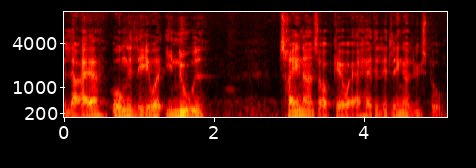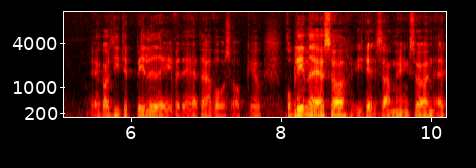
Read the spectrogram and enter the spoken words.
leger, unge lever i nuet. Trænerens opgave er at have det lidt længere lys på. Jeg kan godt lide det billede af, hvad det er, der er vores opgave. Problemet er så i den sammenhæng, Søren, at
